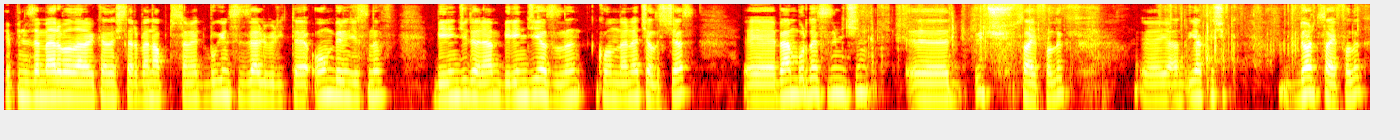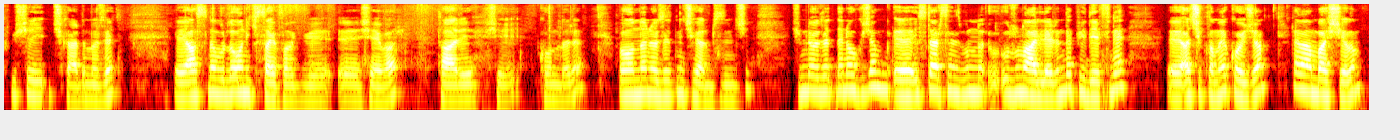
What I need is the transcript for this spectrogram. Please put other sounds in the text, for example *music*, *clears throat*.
Hepinize merhabalar arkadaşlar. Ben Abdülsamet. Bugün sizlerle birlikte 11. sınıf 1. dönem 1. yazılının konularına çalışacağız. Ee, ben burada sizin için 3 sayfalık e, ya- yaklaşık 4 sayfalık bir şey çıkardım özet. Ee, aslında burada 12 sayfalık bir e, şey var. Tarih şey konuları ve onların özetini çıkardım sizin için. Şimdi özetlerini okuyacağım. Ee, isterseniz bunun uzun hallerinde PDF'ine e, açıklamaya koyacağım. Hemen başlayalım.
